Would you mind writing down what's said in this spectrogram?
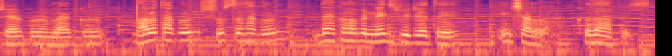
শেয়ার করুন লাইক করুন। ভালো থাকুন, সুস্থ থাকুন। দেখা হবে নেক্সট ভিডিওতে ইনশাল্লাহ খুদা হাফিজ।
